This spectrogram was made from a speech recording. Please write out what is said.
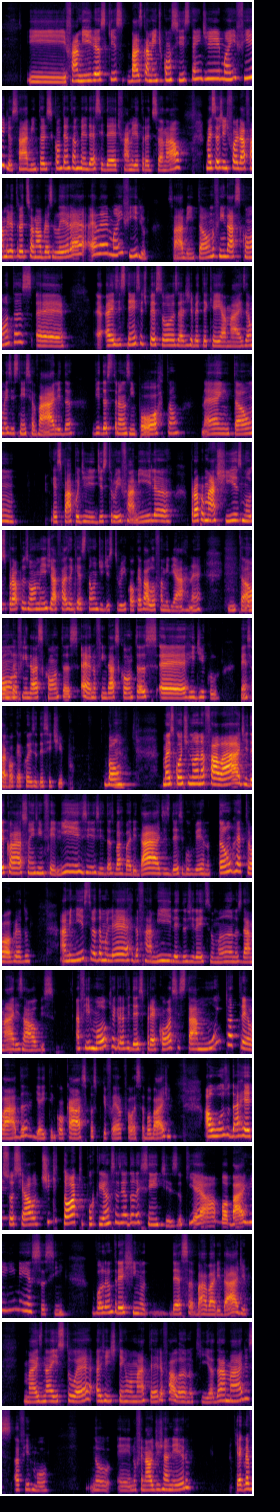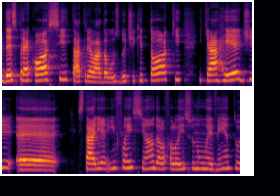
e famílias que basicamente consistem de mãe e filho, sabe? Então eles ficam tentando vender essa ideia de família tradicional, mas se a gente for olhar a família tradicional brasileira, ela é mãe e filho sabe? Então, no fim das contas, é, é a existência de pessoas LGBTQIA+, é uma existência válida, vidas trans importam, né? Então, esse papo de destruir família, próprio machismo, os próprios homens já fazem questão de destruir qualquer valor familiar, né? Então, é no fim das contas, é, no fim das contas, é ridículo pensar é. qualquer coisa desse tipo. Bom, é. Mas continuando a falar de declarações infelizes e das barbaridades desse governo tão retrógrado, a ministra da Mulher, da Família e dos Direitos Humanos, Damares Alves, afirmou que a gravidez precoce está muito atrelada, e aí tem que colocar aspas, porque foi ela que falou essa bobagem, ao uso da rede social TikTok por crianças e adolescentes, o que é uma bobagem imensa, assim. Vou ler um trechinho dessa barbaridade, mas na Isto É, a gente tem uma matéria falando que a Damares afirmou no, eh, no final de janeiro que a gravidez precoce está atrelada ao uso do TikTok e que a rede é, estaria influenciando, ela falou isso num evento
